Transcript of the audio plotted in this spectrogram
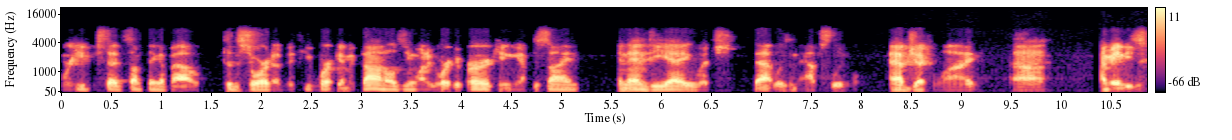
where he said something about to the sort of if you work at McDonald's and you want to go work at Burger King, you have to sign an NDA, which that was an absolute abject lie. Uh, I mean, he's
